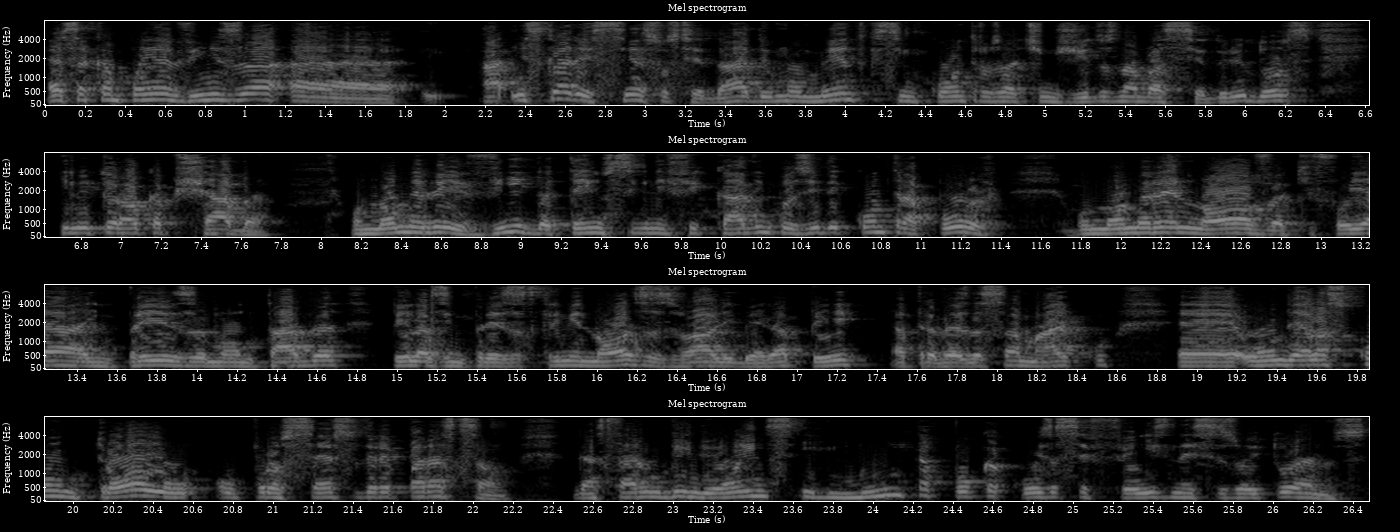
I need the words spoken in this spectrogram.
Essa campanha visa uh, esclarecer a sociedade o momento que se encontram os atingidos na bacia do Rio Doce e litoral capixaba o nome Revida tem o significado, inclusive, de contrapor o nome Renova, que foi a empresa montada pelas empresas criminosas, Vale BHP, através da Samarco, é, onde elas controlam o processo de reparação. Gastaram bilhões e muita pouca coisa se fez nesses oito anos.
